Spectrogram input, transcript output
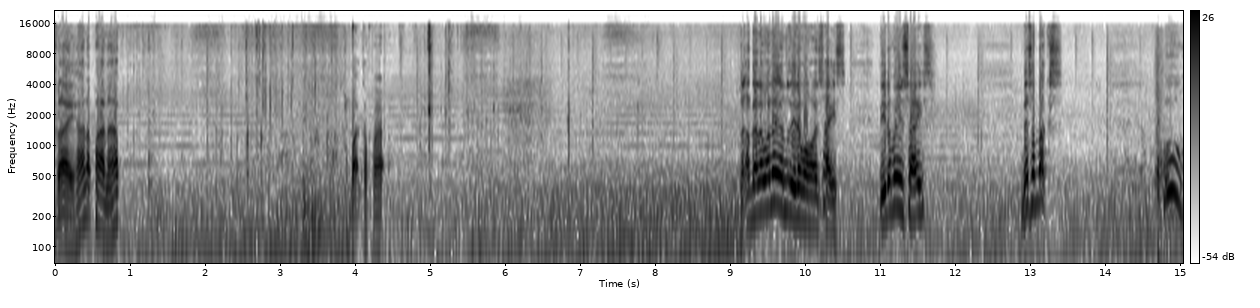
Try, hanap-hanap. Kapa-kapa. Nakadalawa na yun. Tingnan mo size. Tingnan mo yung size. Nasa box. Oo.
